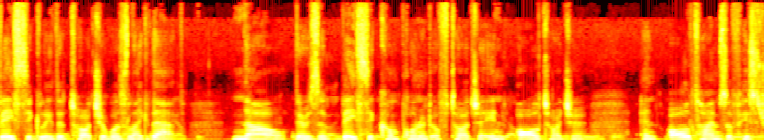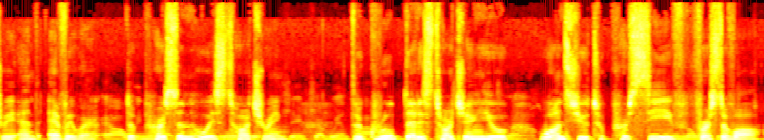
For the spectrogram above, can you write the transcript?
Basically, the torture was like that. Now, there is a basic component of torture in all torture in all times of history and everywhere. The person who is torturing, the group that is torturing you, wants you to perceive, first of all,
